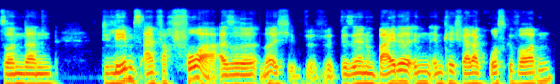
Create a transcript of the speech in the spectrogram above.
sondern die leben es einfach vor. Also ne, ich, wir sind ja nun beide in, in Kirchwerder groß geworden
